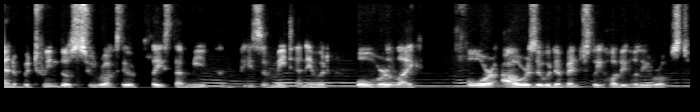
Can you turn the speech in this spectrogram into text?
and between those two rocks they would place that meat piece of meat and it would over like 4 hours it would eventually holy holy roast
